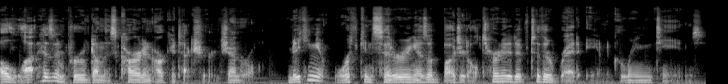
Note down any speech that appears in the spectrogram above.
a lot has improved on this card and architecture in general, making it worth considering as a budget alternative to the red and green teams.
